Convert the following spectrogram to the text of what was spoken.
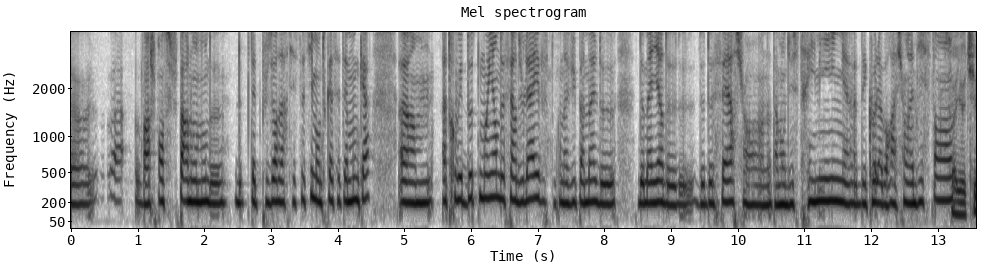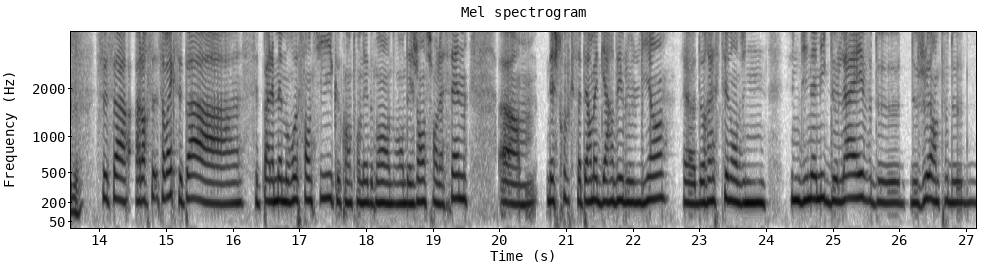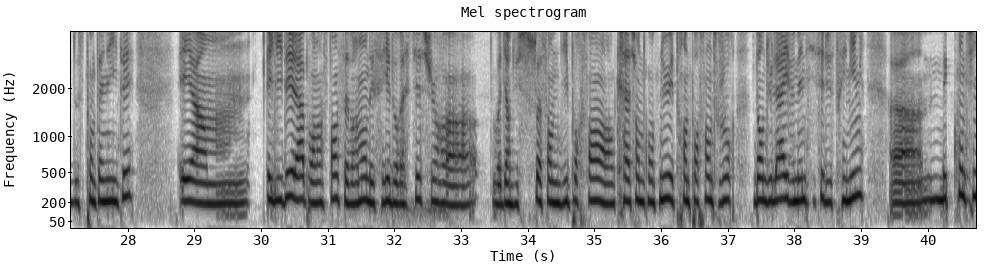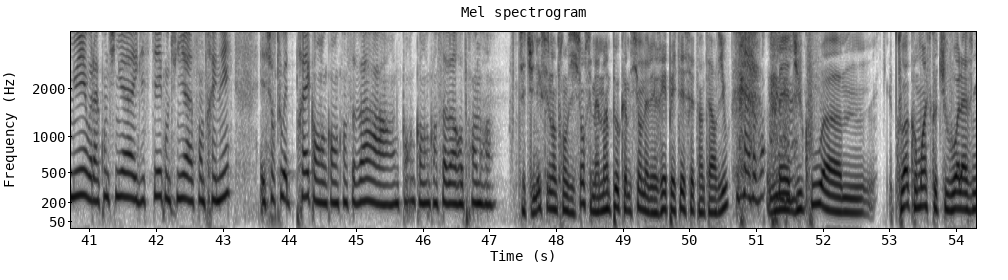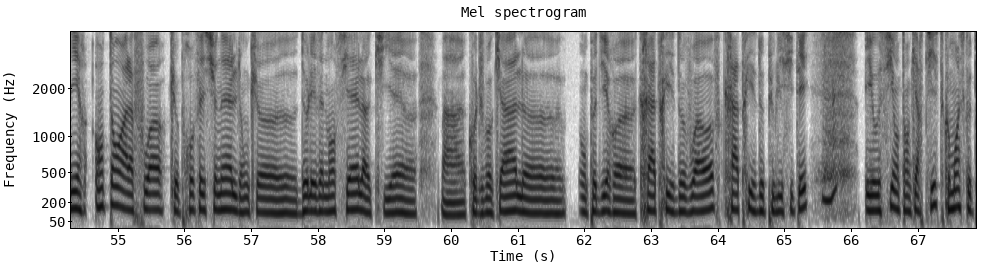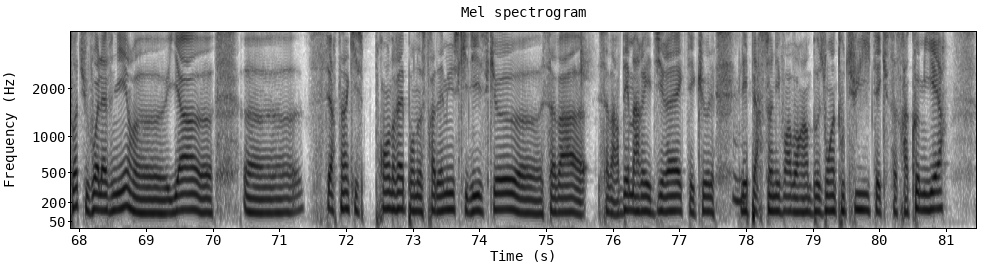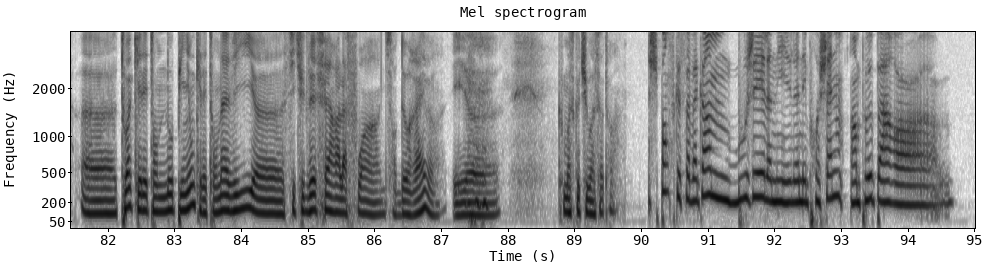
enfin, je pense, je parle au nom de, peut-être plusieurs artistes aussi, mais en tout cas, c'était mon cas, euh, à trouver d'autres moyens de faire du live. Donc, on a vu pas mal de, manières de, de, faire, sur notamment du streaming, euh, des collaborations à distance. Sur YouTube. C'est ça. Alors, c'est vrai que c'est pas, c'est pas le même ressenti que quand on est devant, devant des gens sur la scène, euh, mais je trouve que ça permet de garder le lien, de rester dans une, une dynamique de live, de, de jeu, un peu de, spontanéité. Et, et l'idée, là, pour l'instant, c'est vraiment d'essayer de rester sur, euh, on va dire, du 70% en création de contenu et 30% toujours dans du live, même si c'est du streaming. Euh, mais continuer, voilà, continuer à exister, continuer à s'entraîner et surtout être prêt quand, quand, quand ça, va, quand, quand ça va reprendre. C'est une excellente transition. C'est même un peu comme si on avait répété cette interview. Ah Mais du coup, euh, toi, comment est-ce que tu vois l'avenir en tant à la fois que professionnel donc euh, de l'événementiel, qui est euh, bah, coach vocal, on peut dire créatrice de voix off, créatrice de publicité. Mhm et aussi en tant qu'artiste, comment est-ce que toi tu vois l'avenir Il euh, y a euh, euh, certains qui se prendraient pour Nostradamus qui disent que ça va ça va redémarrer direct et que mm. les personnes ils vont avoir un besoin tout de suite et que ça sera comme hier. Toi, quelle est ton opinion, quel est ton avis si tu devais faire à la fois une sorte de rêve et comment est-ce que tu vois ça toi? Je pense que ça va quand même bouger l'année prochaine un peu par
